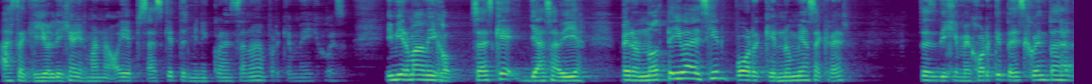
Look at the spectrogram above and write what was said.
Hasta que yo le dije a mi hermana, oye, pues sabes que terminé con esta novia porque me dijo eso. Y mi hermana me dijo, sabes que ya sabía, pero no te iba a decir porque no me ibas a creer. Entonces dije, mejor que te des cuenta.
